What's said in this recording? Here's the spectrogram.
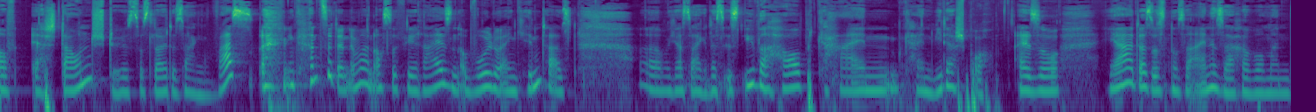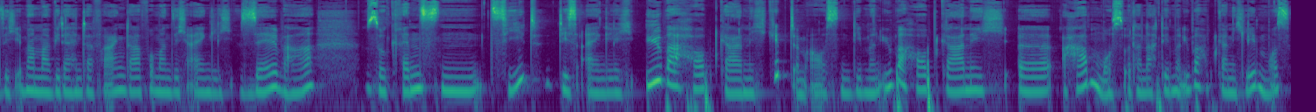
auf Erstaunen stößt, dass Leute sagen, was? Wie kannst du denn immer noch so viel reisen, obwohl du ein Kind hast? Wo ich auch sage, das ist überhaupt kein, kein Widerspruch. Also ja, das ist nur so eine Sache, wo man sich immer mal wieder hinterfragen darf, wo man sich eigentlich selber so Grenzen zieht, die es eigentlich überhaupt gar nicht gibt im Außen, die man überhaupt gar nicht äh, haben muss oder nach denen man überhaupt gar nicht leben muss,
